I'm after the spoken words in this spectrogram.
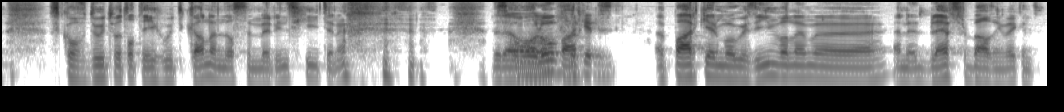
Skof doet wat hij goed kan en dat ze hem erin schieten. Hè. dat we een paar, een paar keer mogen zien van hem uh, en het blijft verbazingwekkend.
